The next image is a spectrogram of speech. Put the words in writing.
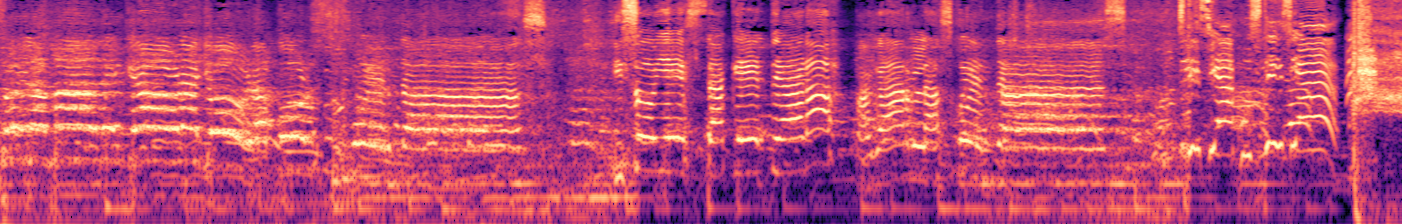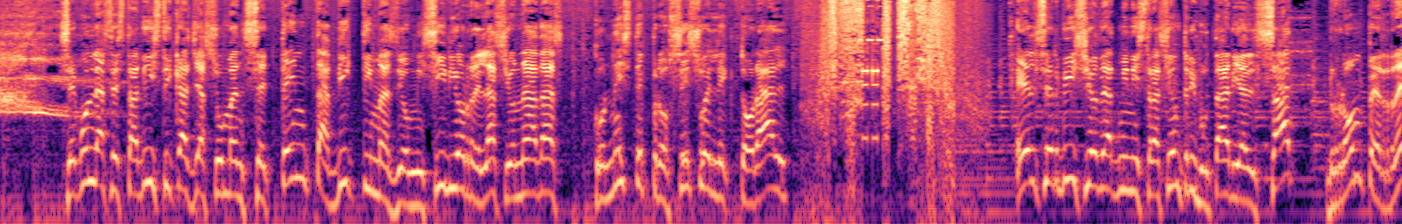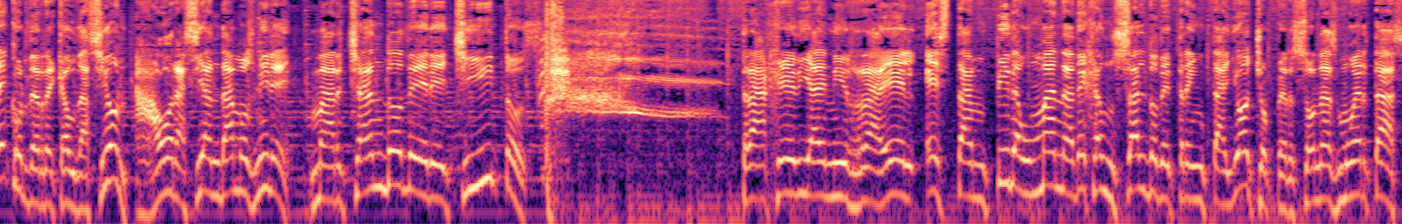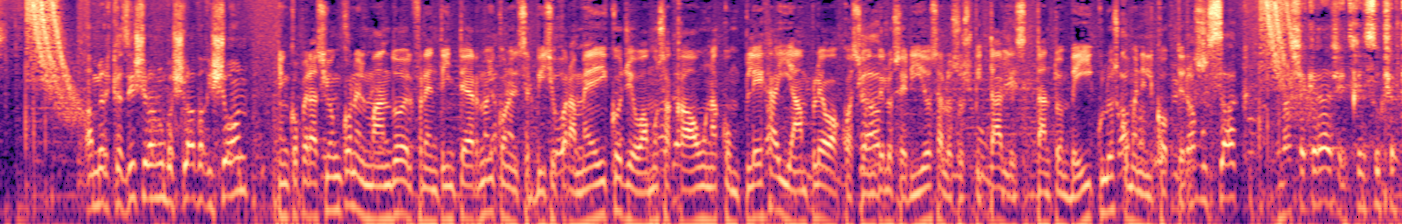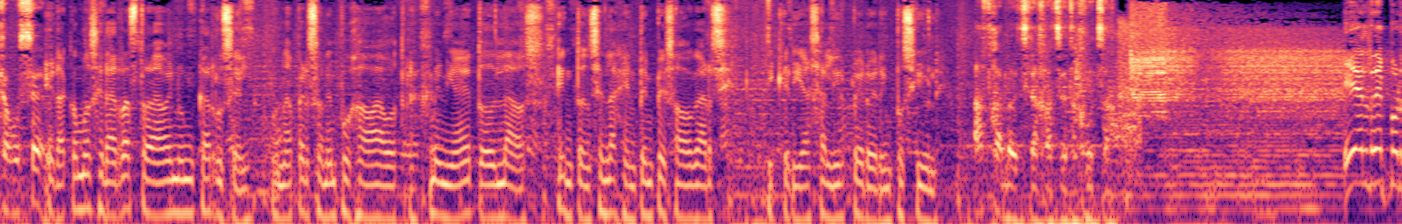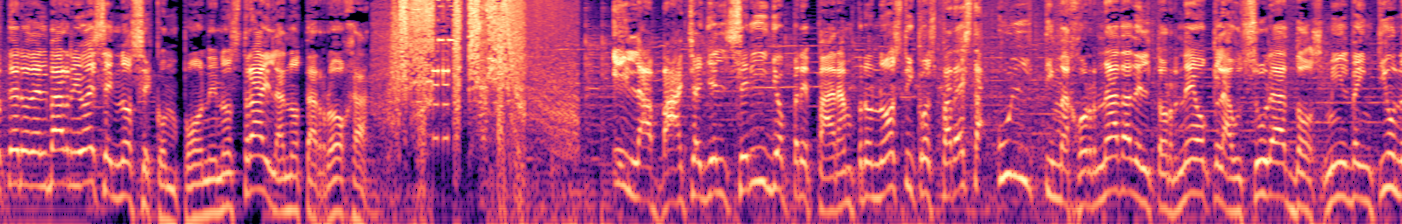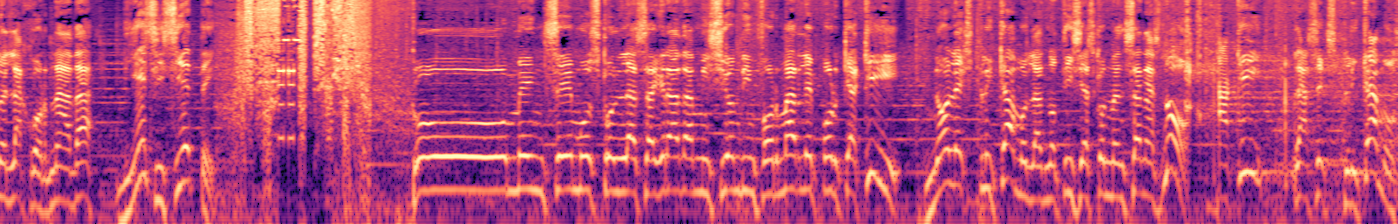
Soy la madre que ahora llora por sus muertas. Y soy esta que te hará pagar las cuentas. ¡Justicia! ¡Justicia! Según las estadísticas, ya suman 70 víctimas de homicidio relacionadas con este proceso electoral. El Servicio de Administración Tributaria, el SAT, rompe récord de recaudación. Ahora sí andamos, mire, marchando derechitos. Tragedia en Israel. Estampida humana deja un saldo de 38 personas muertas. En cooperación con el mando del Frente Interno y con el Servicio Paramédico, llevamos a cabo una compleja y amplia evacuación de los heridos a los hospitales, tanto en vehículos como en helicópteros. Era como ser arrastrado en un carrusel. Una persona empujaba a otra, venía de todos lados. Entonces la gente empezó a ahogarse y quería salir, pero era imposible. El reportero del barrio ese no se compone, nos trae la nota roja. Y la bacha y el cerillo preparan pronósticos para esta última jornada del torneo Clausura 2021. Es la jornada 17. Comencemos con la sagrada misión de informarle porque aquí no le explicamos las noticias con manzanas, no, aquí las explicamos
